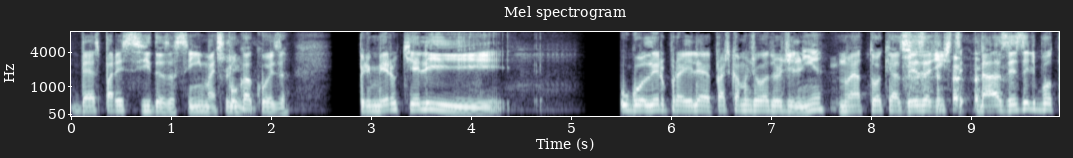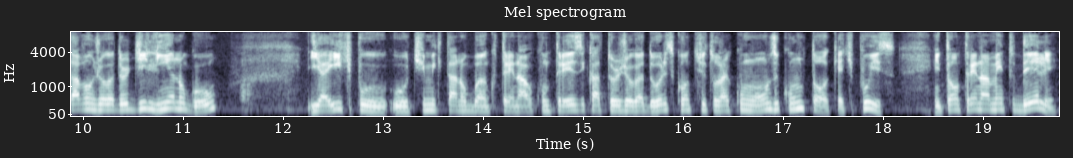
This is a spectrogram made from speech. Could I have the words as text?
ideias parecidas, assim, mas Sim. pouca coisa. Primeiro que ele. O goleiro pra ele é praticamente jogador de linha. Não é à toa que às vezes a gente. às vezes ele botava um jogador de linha no gol. E aí, tipo, o time que tá no banco treinava com 13, 14 jogadores, enquanto o titular com 11 com um toque. É tipo isso. Então o treinamento dele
